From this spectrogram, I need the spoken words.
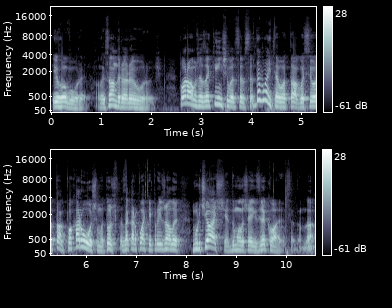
і говорять: Олександр Григорович, пора вже закінчувати це все. Давайте отак, ось і отак, по-хорошому. Тож в Закарпатті приїжджали мурчаще, думали, що їх злякаюся. Там, да?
